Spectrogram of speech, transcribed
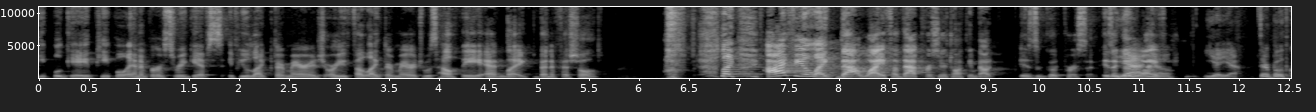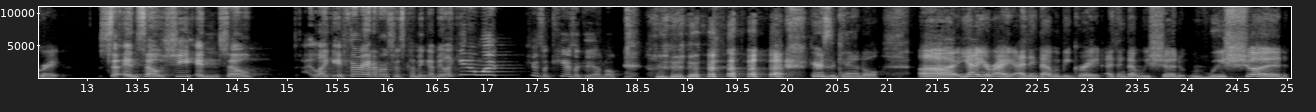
people gave people anniversary gifts if you liked their marriage or you felt like their marriage was healthy and like beneficial? like I feel like that wife of that person you're talking about is a good person, is a yeah, good wife. no. Yeah, yeah, they're both great. So and so she and so like if their anniversary was coming, I'd be like, you know what? Here's a here's a candle. Here's a candle. Uh yeah, you're right. I think that would be great. I think that we should we should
